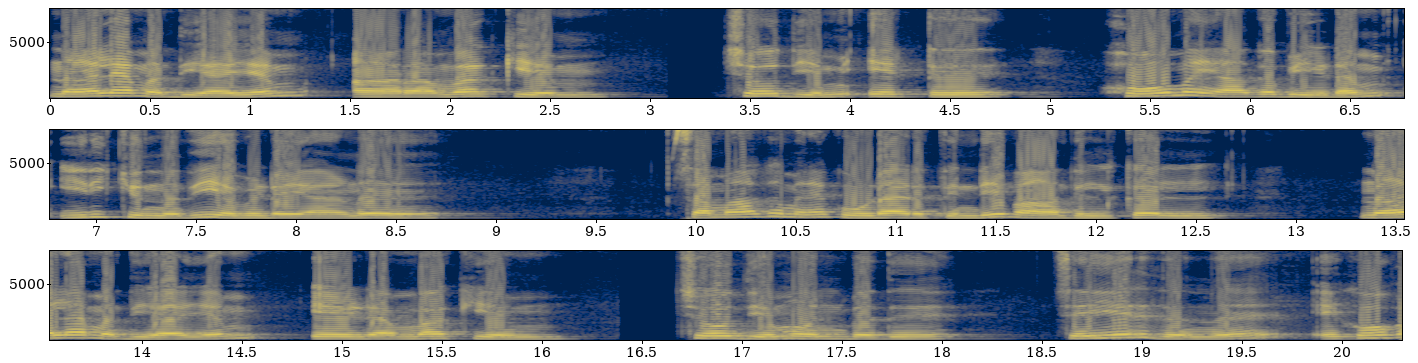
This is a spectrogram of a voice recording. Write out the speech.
നാലാം അധ്യായം ആറാം വാക്യം. ചോദ്യം എട്ട്. ഹോമയാഗപീഠം ഇരിക്കുന്നത് എവിടെയാണ്? സമാഗമന കൂടാരത്തിന്റെ വാതിൽക്കൽ. നാലാം അധ്യായം ഏഴാം വാക്യം. ചോദ്യം ഒൻപത്. ചെയ്യരുതെന്ന് യഹോവ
